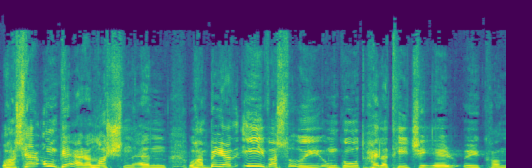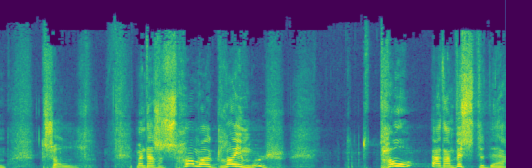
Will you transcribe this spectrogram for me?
Og han ser unge er av løsjen enn, og han blir ivast ui om god heila tidsi er ui kontroll. Men det er så Samuel glemmer, to at han visste det,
